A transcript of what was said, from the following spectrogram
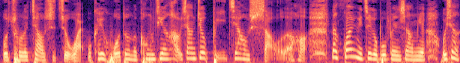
我除了教室之外，我可以活动的空间好像就比较少了哈。那关于这个部分上面，我想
